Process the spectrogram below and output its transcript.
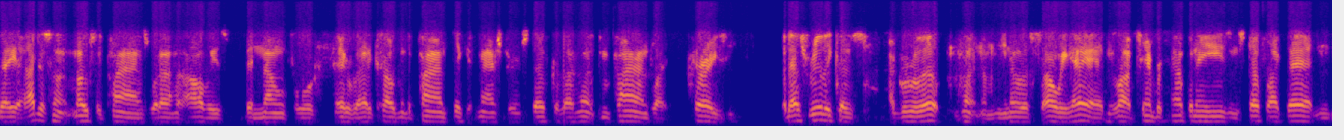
They, I just hunt mostly pines. What I've always been known for. Everybody calls me the pine thicket master and stuff because I hunt them pines like crazy. But that's really because I grew up hunting them. You know, that's all we had. A lot of timber companies and stuff like that, and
